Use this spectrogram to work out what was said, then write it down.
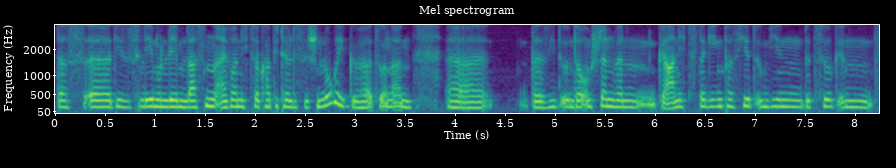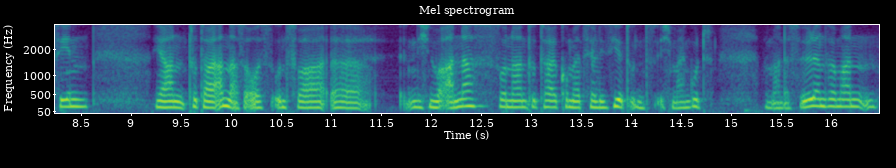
dass äh, dieses Leben und Leben lassen einfach nicht zur kapitalistischen Logik gehört, sondern äh, da sieht unter Umständen, wenn gar nichts dagegen passiert, irgendwie ein Bezirk in zehn Jahren total anders aus. Und zwar äh, nicht nur anders, sondern total kommerzialisiert. Und ich meine, gut, wenn man das will, dann soll man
